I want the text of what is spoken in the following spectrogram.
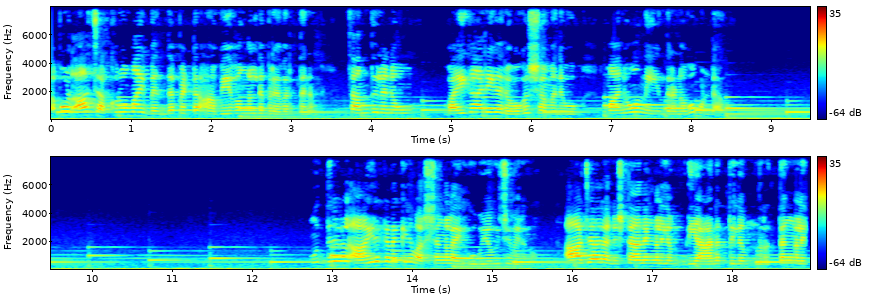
അപ്പോൾ ആ ചക്രവുമായി ബന്ധപ്പെട്ട അവയവങ്ങളുടെ പ്രവർത്തനം സന്തുലനവും വൈകാരിക രോഗശമനവും മനോനിയന്ത്രണവും ഉണ്ടാകും. മുദ്രകൾ ആയിരക്കണക്കിന് വർഷങ്ങളായി ഉപയോഗിച്ചു വരുന്നു. ആചാരാനുഷ്ഠാനങ്ങളിലും ധ്യാനത്തിലും നൃത്തങ്ങളിലും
